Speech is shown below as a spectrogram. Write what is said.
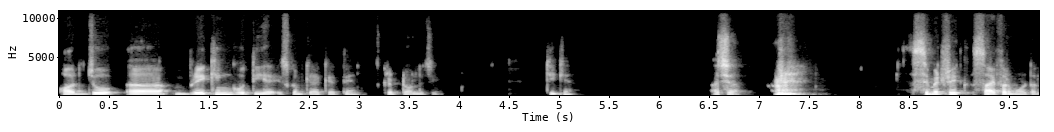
और जो ब्रेकिंग होती है, इसको हम क्या कहते हैं? क्रिप्टोलॉजी ठीक है? अच्छा सिमेट्रिक साइफर मॉडल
